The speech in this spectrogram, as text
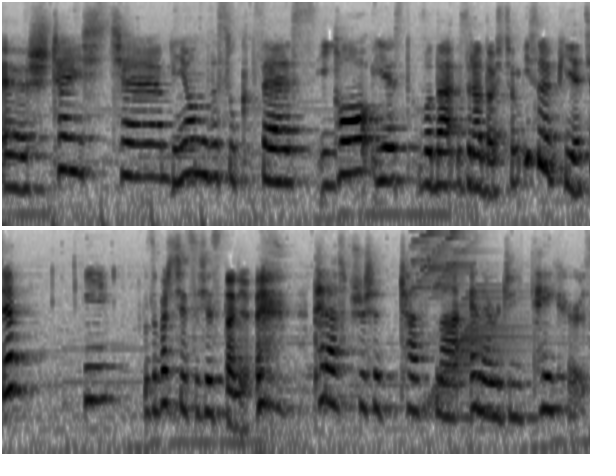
e, szczęście, pieniądze, sukces i to jest woda z radością. I sobie pijecie i zobaczcie, co się stanie. Teraz przyszedł czas na energy takers,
